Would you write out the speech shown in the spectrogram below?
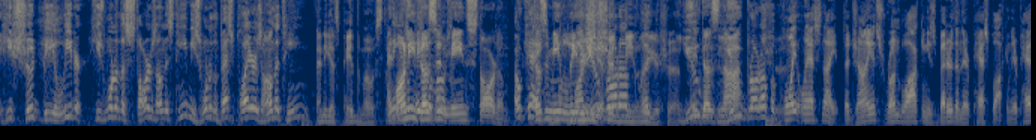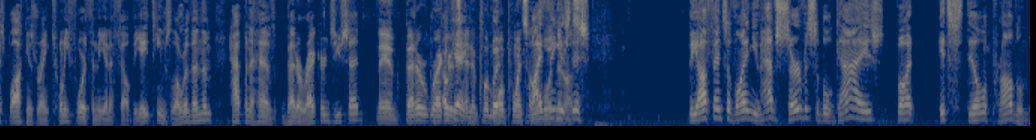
he should be a leader. He's one of the stars on this team. He's one of the best players on the team. and he gets paid the most. And Money gets paid the doesn't most. mean stardom. Okay. It doesn't mean leadership. You should brought up mean leadership. you, It does You brought up a point last night. The Giants' run blocking is better than their pass blocking. Their pass blocking is ranked 24th in the NFL. The eight teams lower than them happen to have better records. You said They have better records okay, and have put but more points on the board thing than is us. this: the offensive line. You have serviceable guys, but it's still a problem.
